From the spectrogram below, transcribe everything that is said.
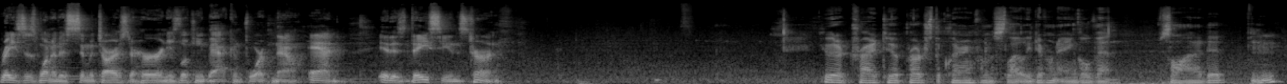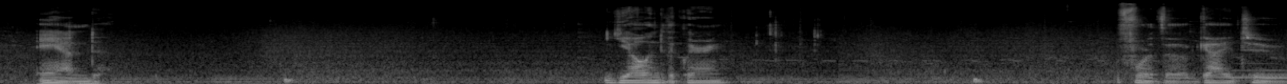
raises one of his scimitars to her, and he's looking back and forth now. And it is Dacian's turn. He would have tried to approach the clearing from a slightly different angle than Solana did. Mm-hmm. And yell into the clearing for the guy to.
